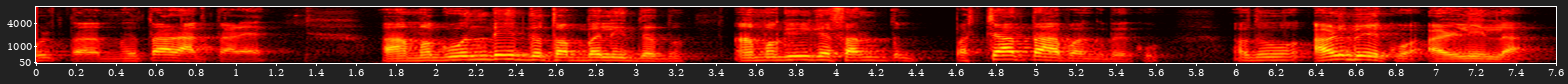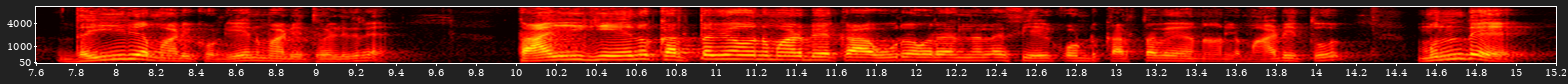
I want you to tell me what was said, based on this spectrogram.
ಹೊಳ್ತಾ, ಮೃತಳಾಗ್ತಾಳೆ. ಆ ಮಗು ಒಂದೇ ಇದ್ದು ತಬ್ಬಲಿ ಇದ್ದದ್ದು ಆ ಮಗುವಿಗೆ ಸಂತ, ಪಶ್ಚಾತ್ತಾಪ ಆಗಬೇಕು. ಅದು ಅಳಬೇಕು, ಅಳ್ಳಿಲ್ಲ. ಧೈರ್ಯ ಮಾಡಿಕೊಂಡು ಏನು ಮಾಡಿತು ಹೇಳಿದರೆ, ತಾಯಿಗೇನು ಕರ್ತವ್ಯವನ್ನು ಮಾಡಬೇಕಾ? ಊರವರನ್ನೆಲ್ಲ ಸೇರಿಕೊಂಡು ಕರ್ತವ್ಯವನ್ನೆಲ್ಲ ಮಾಡಿತು ಮುಂದೆ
